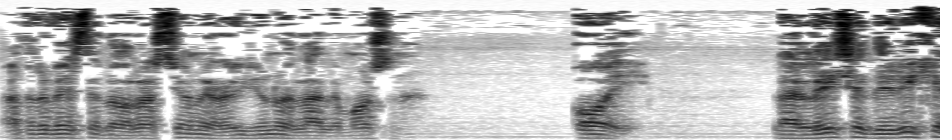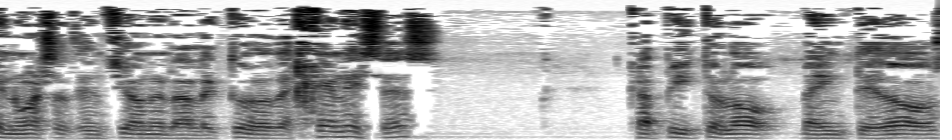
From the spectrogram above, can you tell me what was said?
a través de la oración y el ayuno de la limosna. Hoy, la Iglesia dirige nuestra atención en la lectura de Génesis, capítulo 22,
